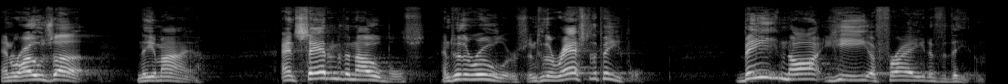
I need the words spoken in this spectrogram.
and rose up, Nehemiah, and said unto the nobles and to the rulers and to the rest of the people, Be not ye afraid of them.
